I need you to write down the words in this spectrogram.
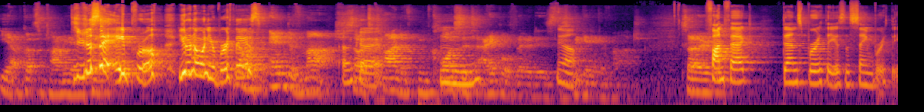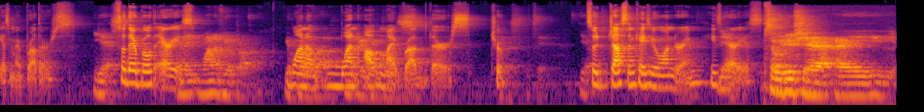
yeah, I've got some time. Did you just say April? You don't know when your birthday No, is? it's end of March, okay. so it's kind of closer to April than it is Yeah. the beginning of March. So Fun fact Dan's birthday is the same birthday as my brother's. Yes. So they're both Aries. One of your brother. Your One brother, of one of my brothers. brothers. True. Yes, Yeah. So just in case you're wondering, he's Yeah. Aries. So we do share a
